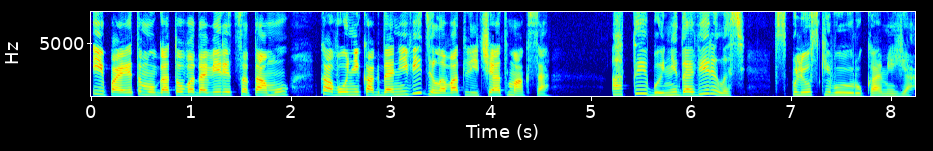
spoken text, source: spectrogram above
И поэтому готова довериться тому, кого никогда не видела, в отличие от Макса. А ты бы не доверилась? Всплескиваю руками я.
